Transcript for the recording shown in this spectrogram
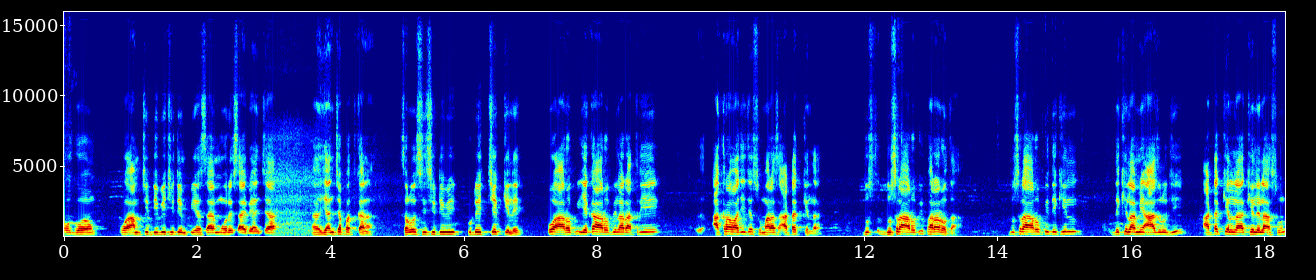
व व- व आमची डी बीची team P S I More साहेब यांच्या यांच्या पथकानं सर्व C C T V footage check केले व आरोपी एका आरोपीला रात्री अकरा वाजेच्या सुमारास अटक केलं. दुस दुसरा आरोपी फरार होता. दुसरा आरोपी देखील देखील आम्ही आज रोजी अटक केला केलेला असून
